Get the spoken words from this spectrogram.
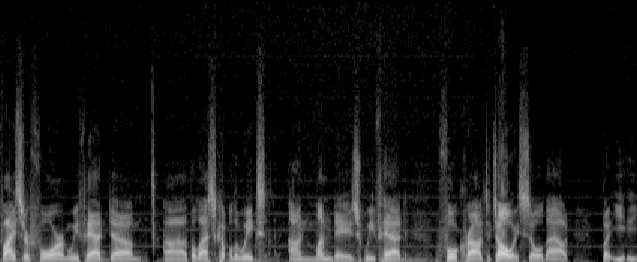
Fiserv Forum. We've had um, uh, the last couple of weeks on Mondays. We've had full crowds. It's always sold out. But you,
